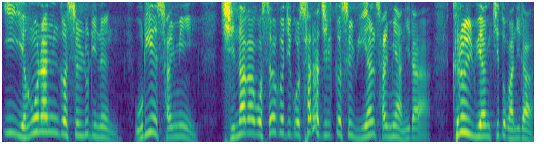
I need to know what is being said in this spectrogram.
이 영원한 것을 누리는 우리의 삶이 지나가고 썩어지고 사라질 것을 위한 삶이 아니라 그를 위한 기도가 아니라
